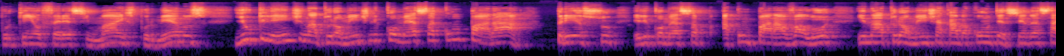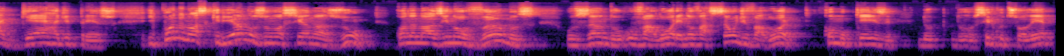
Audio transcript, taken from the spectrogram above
por quem oferece mais por menos, e o cliente naturalmente ele começa a comparar preço, ele começa a comparar valor e naturalmente acaba acontecendo essa guerra de preço. E quando nós criamos um oceano azul, quando nós inovamos usando o valor, a inovação de valor, como o case do, do Circo de Soleil,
